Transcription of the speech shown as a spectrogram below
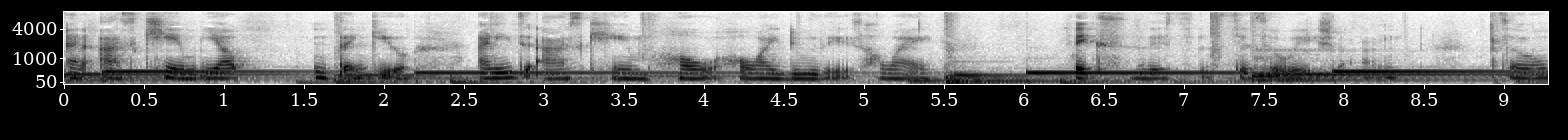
and ask Him, yep, thank you. I need to ask Him how, how I do this, how I fix this situation. So,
